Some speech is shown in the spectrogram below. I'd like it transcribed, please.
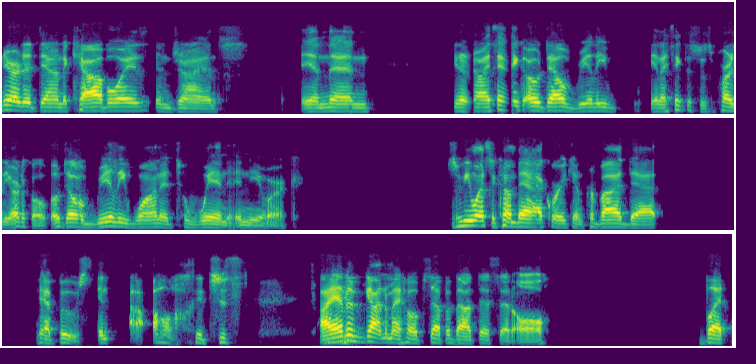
Narrowed it down to Cowboys and Giants. And then, you know, I think Odell really, and I think this was part of the article. Odell really wanted to win in New York, so he wants to come back where he can provide that that boost. And oh, it's just, I haven't gotten my hopes up about this at all. But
